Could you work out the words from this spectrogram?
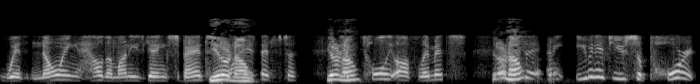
with knowing how the money's getting spent? You don't Why know. That you don't know. Totally off limits. You don't know. I mean, even if you support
